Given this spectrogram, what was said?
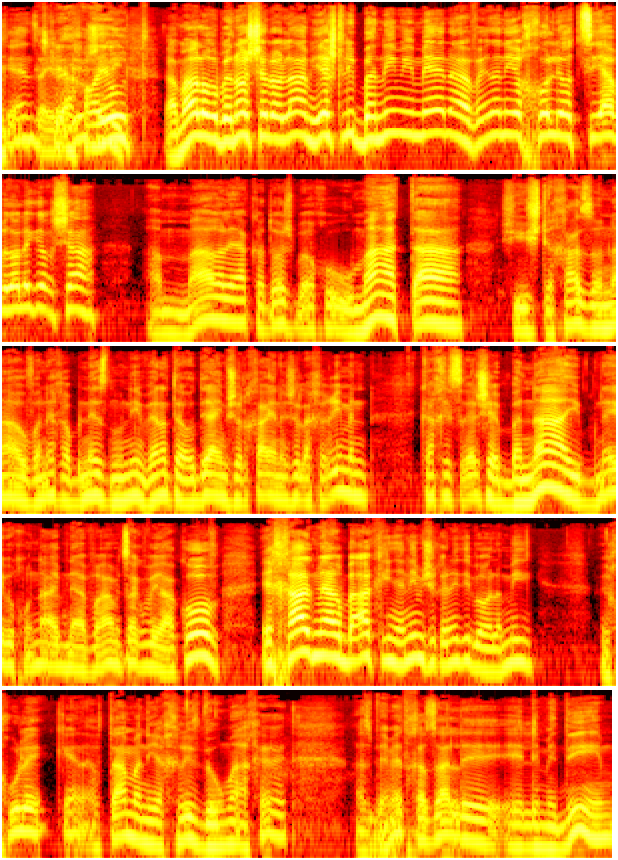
כן, זה הילדים שלי. אמר לו, ריבונו של עולם, יש לי בנים ממנה, ואין אני יכול להוציאה ולא לגרשה. אמר לה הקדוש ברוך הוא, ומה אתה, שאשתך זונה ובניך בני זנונים, ואין אתה יודע אם שלך אין של אחרים, אין כך ישראל שבניי, בני בחוניי, בני אברהם, יצחק ויעקב, אחד מארבעה קניינים שקניתי בעולמי וכולי, כן, אותם אני אחליף באומה אחרת. אז באמת חז"ל אה, אה, למדים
